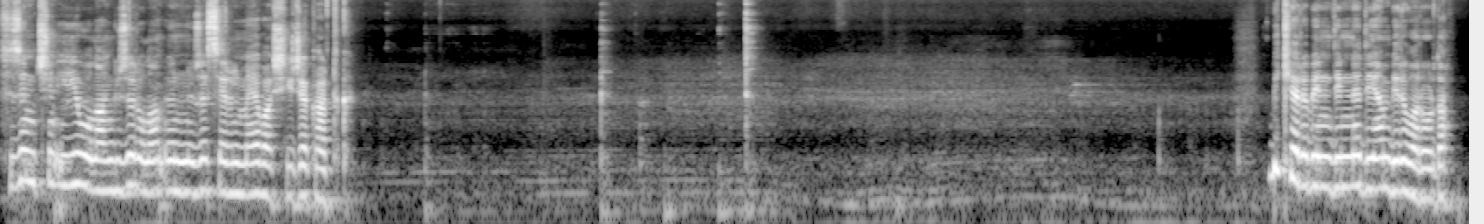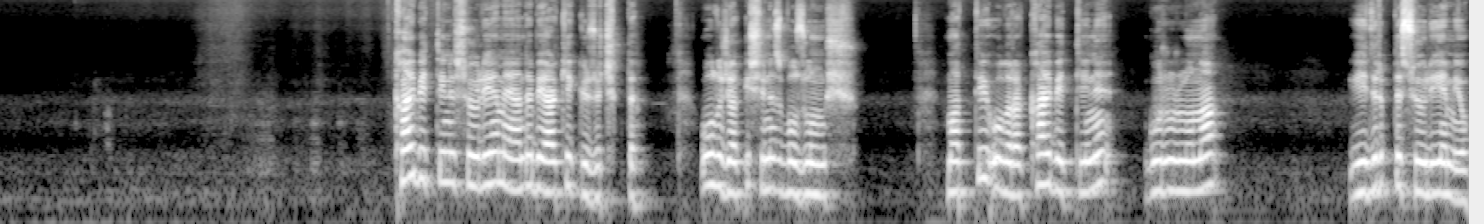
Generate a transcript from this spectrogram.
Sizin için iyi olan, güzel olan önünüze serilmeye başlayacak artık. Bir kere beni dinle diyen biri var orada. Kaybettiğini söyleyemeyen de bir erkek yüzü çıktı. Olacak işiniz bozulmuş. Maddi olarak kaybettiğini gururuna yedirip de söyleyemiyor.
